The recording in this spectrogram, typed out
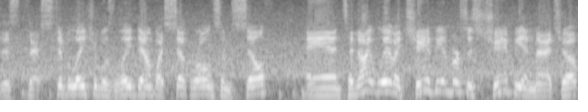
this this stipulation was laid down by Seth Rollins himself, and tonight we have a champion versus champion matchup,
